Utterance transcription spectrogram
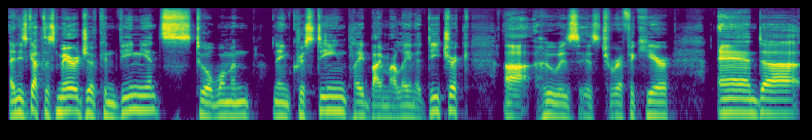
And he's got this marriage of convenience to a woman named Christine, played by Marlene Dietrich, uh, who is is terrific here. And uh,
